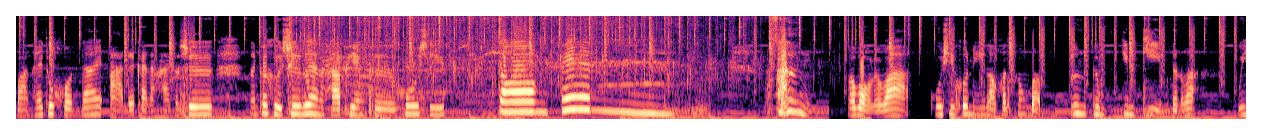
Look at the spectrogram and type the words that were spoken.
ปันให้ทุกคนได้อ่านด้วยกันนะคะก็ชื่อนั่นก็คือชื่อเรื่องนะคะ เพียงเธอคู่ชิป จองเต้น ซึ่งเราบอกเลยว่าคู่ชิปคู่นี้เราก็ต้องแบบอึ้งกึมกิมกีมกันว่าวิ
